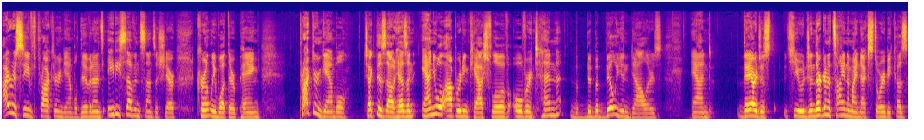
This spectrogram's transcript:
I received Procter and Gamble dividends, 87 cents a share, currently what they're paying. Procter and Gamble check this out, has an annual operating cash flow of over $10 billion. And they are just huge. And they're going to tie into my next story because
